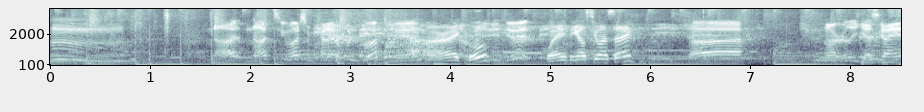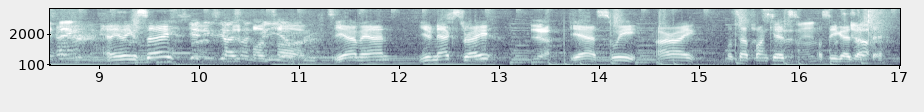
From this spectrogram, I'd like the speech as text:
Hmm. Not not too much. I'm kind of open book, man. All right, cool. Ready to do it. Well, anything else you want to say? Uh, not really. You guys got anything? Anything to say? Get these guys on video. Yeah, man. You're next, right? Yeah. Yeah, sweet. All right, let's have fun, Let's do it, kids. I'll see you guys Let's out go. there.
